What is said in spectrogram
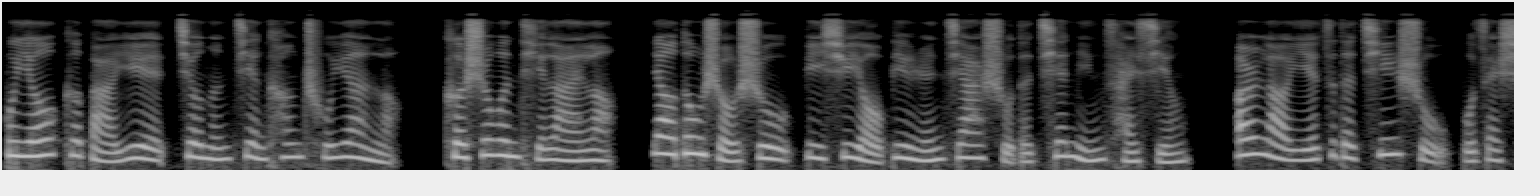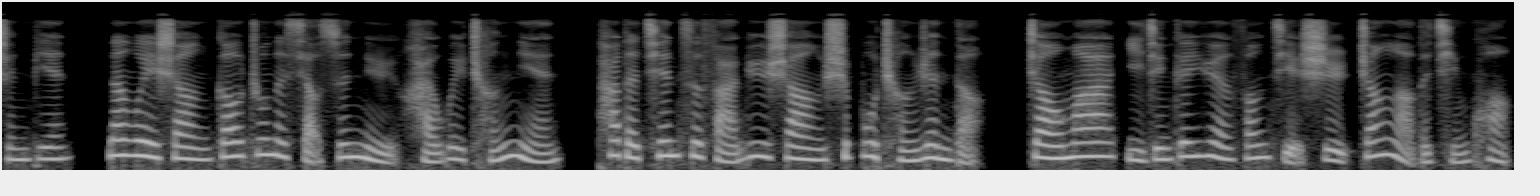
不有个把月就能健康出院了。可是问题来了，要动手术必须有病人家属的签名才行。而老爷子的亲属不在身边，那位上高中的小孙女还未成年，她的签字法律上是不承认的。赵妈已经跟院方解释张老的情况，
